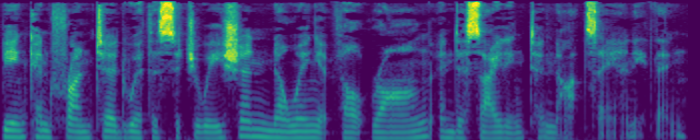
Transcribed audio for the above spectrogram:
Being confronted with a situation, knowing it felt wrong, and deciding to not say anything,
